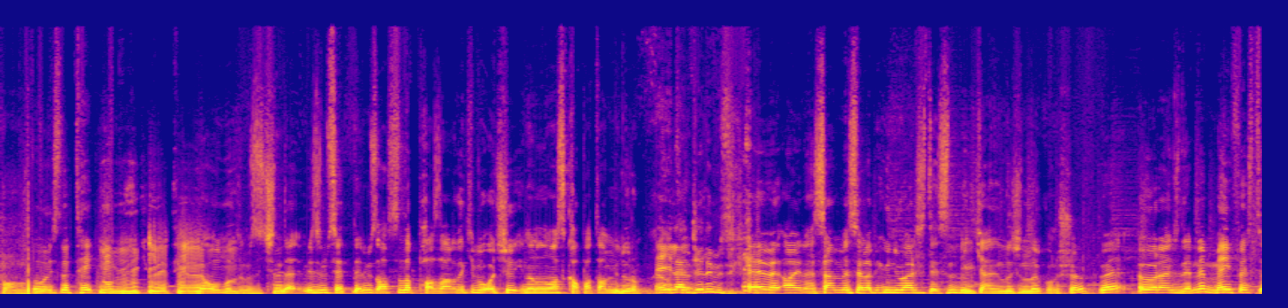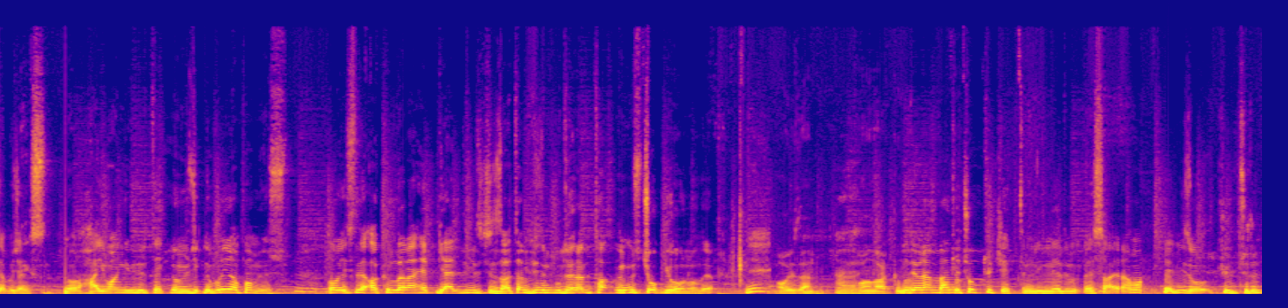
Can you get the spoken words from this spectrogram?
Çoğunlukla. Dolayısıyla tekno müzik üretiminde olmadığımız için de bizim setlerimiz aslında pazardaki bu açığı inanılmaz kapatan bir durum. Eğlenceli müzik. Evet aynen. Sen mesela bir üniversitesin, Bilkent'in dışında konuşuyorum ve öğrencilerine Mayfest yapacaksın. Doğru hayvan gibi bir tekno müzikle bunu yapamıyorsun. Dolayısıyla akıllara hep geldiğimiz için zaten bizim bu dönem takvimimiz çok yoğun oluyor. O yüzden bu konu hakkında Bir dönem ben de çok tükettim, dinledim vesaire ama biz o kültürün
